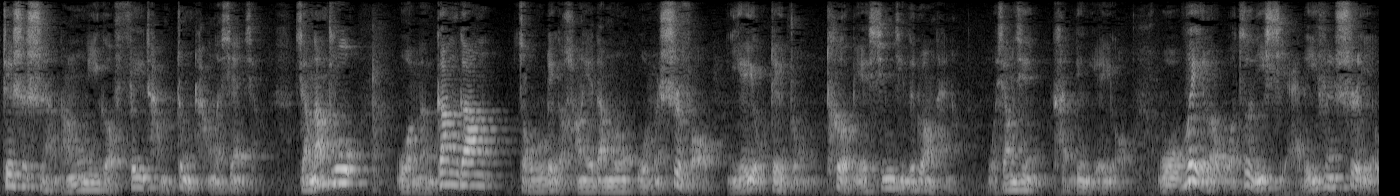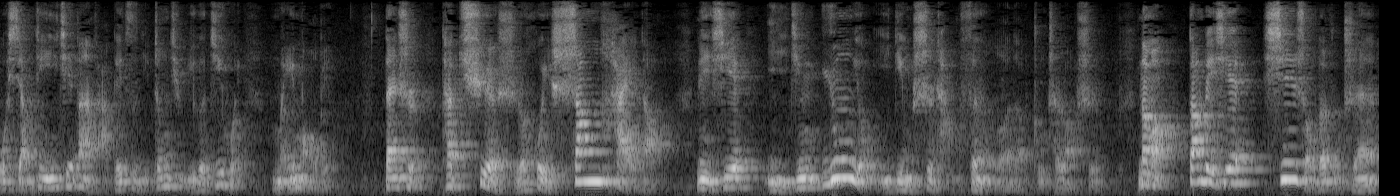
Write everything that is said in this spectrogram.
这是市场当中一个非常正常的现象。想当初我们刚刚走入这个行业当中，我们是否也有这种特别心急的状态呢？我相信肯定也有。我为了我自己喜爱的一份事业，我想尽一切办法给自己争取一个机会，没毛病。但是它确实会伤害到那些已经拥有一定市场份额的主持老师。那么，当这些新手的主持人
